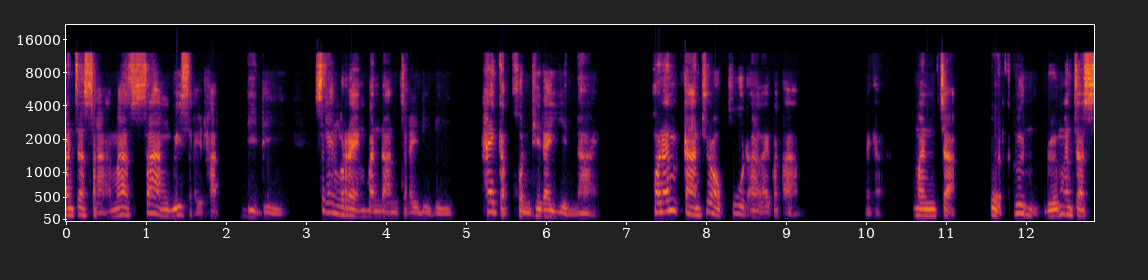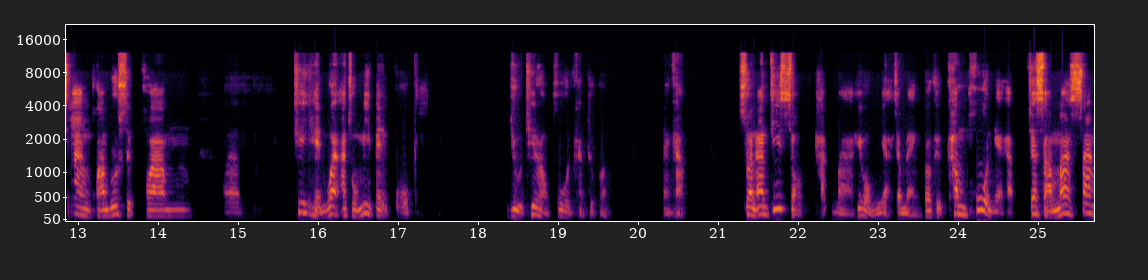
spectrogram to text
มันจะสามารถสร้างวิสัยทัศน์ดี สร้างแรงบันดาลใจดีๆ ให้กับคนที่ได้ยินได้ เพราะนั้นการที่เราพูดอะไรก็ตามนะครับมันจะเกิดขึ้นหรือมันจะสร้างความรู้สึกความที่เห็นว่าอะโทมีเป็นโอกาสอยู่ที่เราพูดครับทุกคนนะครับ ส่วนอันที่สองถัดมาที่ผมอยากจะแบ่งก็คือคำพูดเนี่ยครับจะสามารถสร้าง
